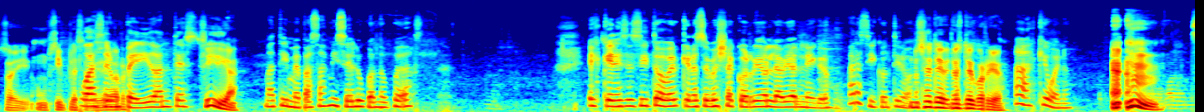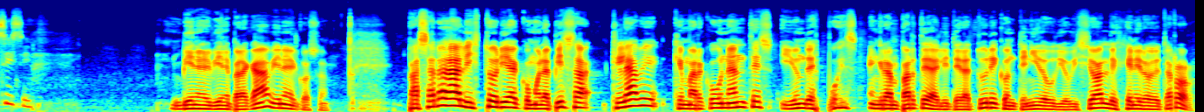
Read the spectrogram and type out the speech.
Soy un simple ¿Puedo hacer un servidor. pedido antes? Sí, diga. Mati, ¿me pasas mi celu cuando puedas? Es que necesito ver que no se me haya corrido el labial negro. Ahora sí, continúa. No se te, no se te ocurrió. Ah, es que bueno. sí, sí. Viene, viene para acá, viene el coso. Pasará a la historia como la pieza clave que marcó un antes y un después en gran parte de la literatura y contenido audiovisual de género de terror.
